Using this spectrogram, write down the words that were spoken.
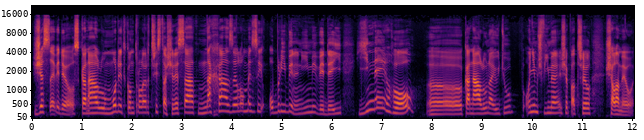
že se video z kanálu Modit Controller 360 90 nacházelo mezi oblíbenými videí jiného uh, kanálu na YouTube, o němž víme, že patřil Šalameovi.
